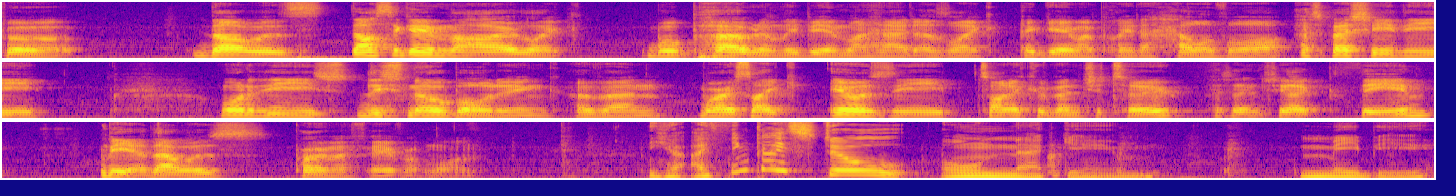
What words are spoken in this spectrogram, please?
But that was that's a game that I like will permanently be in my head as like a game I played a hell of a lot, especially the one of the the snowboarding event where it's like it was the Sonic Adventure two essentially like theme. But yeah, that was probably my favorite one. Yeah, I think I still own that game. Maybe.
